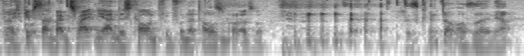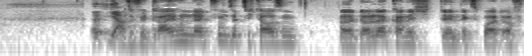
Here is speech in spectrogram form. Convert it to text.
Vielleicht gibt es dann beim zweiten Jahr einen Discount 500.000 oder so. das könnte auch sein, ja. Äh, ja. Also für 375.000 äh, Dollar kann ich den Export auf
